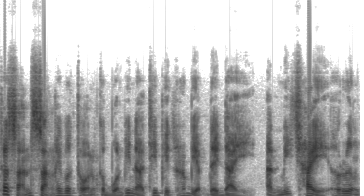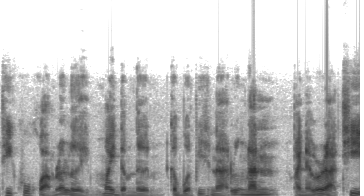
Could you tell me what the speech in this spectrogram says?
ถ้าศาลสั่งให้เพิกถอนกระบวนพิจารณาที่ผิดระเบียบใด ๆ อันมิใช่เรื่องที่คู่ความละเลยไม่ดำเนินกระบวนพิจารณาเรื่องนั้น ภายในเวลาที่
